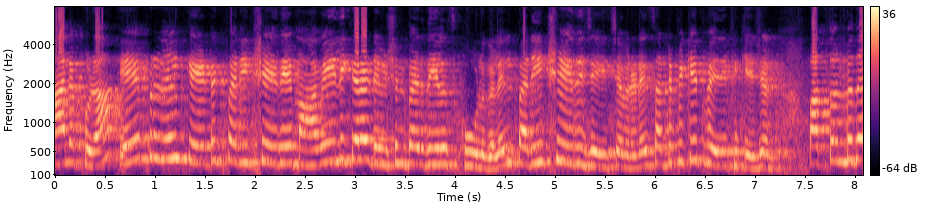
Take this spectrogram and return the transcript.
ആലപ്പുഴ ഏപ്രിലിൽ കേട്ടക് പരീക്ഷ എഴുതിയ മാവേലിക്കര ഡിവിഷൻ പരിധിയിൽ സ്കൂളുകളിൽ പരീക്ഷ എഴുതി ജയിച്ചവരുടെ സർട്ടിഫിക്കറ്റ് വെരിഫിക്കേഷൻ പത്തൊൻപത്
